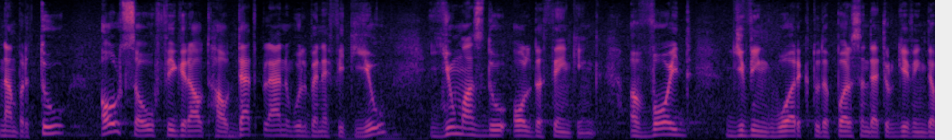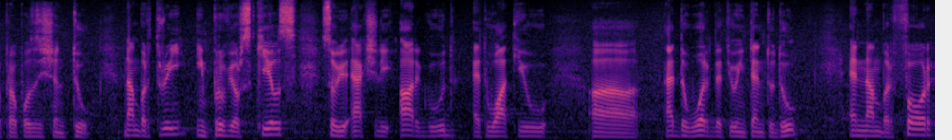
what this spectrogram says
Number two, also figure out how that plan will benefit you. You must do all the thinking. Avoid giving work to the person that you're giving the proposition to. Number three, improve your skills so you actually are good at what you, uh, at the work that you intend to do. And number four,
